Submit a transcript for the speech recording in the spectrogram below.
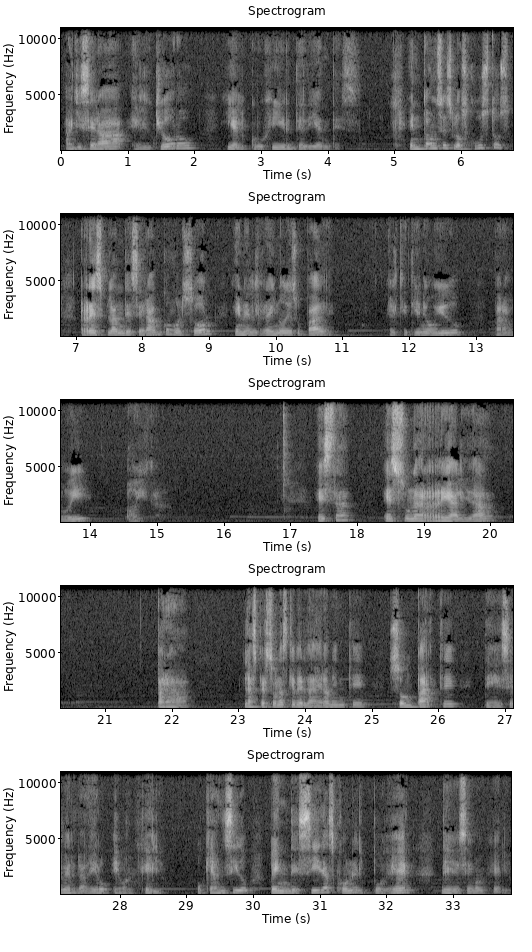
Allí será el lloro y el crujir de dientes. Entonces los justos resplandecerán como el sol en el reino de su Padre. El que tiene oído, para hoy, oiga. Esta es una realidad para las personas que verdaderamente son parte de ese verdadero evangelio o que han sido bendecidas con el poder de ese evangelio.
